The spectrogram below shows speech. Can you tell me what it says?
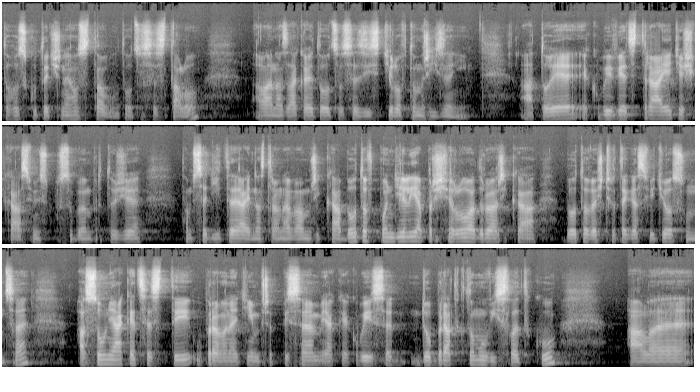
toho skutečného stavu, toho, co se stalo, ale na základě toho, co se zjistilo v tom řízení. A to je jakoby věc, která je těžká svým způsobem, protože tam sedíte a jedna strana vám říká, bylo to v pondělí a pršelo a druhá říká, bylo to ve čtvrtek a svítilo slunce. A jsou nějaké cesty upravené tím předpisem, jak jakoby se dobrat k tomu výsledku, ale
